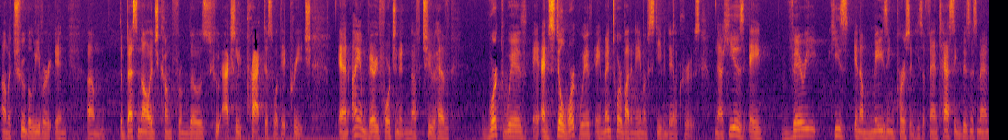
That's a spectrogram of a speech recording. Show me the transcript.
I'm a true believer in um, the best knowledge come from those who actually practice what they preach. And I am very fortunate enough to have worked with and still work with a mentor by the name of Stephen De La Cruz. Now, he is a very he's an amazing person. He's a fantastic businessman,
